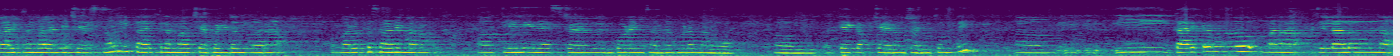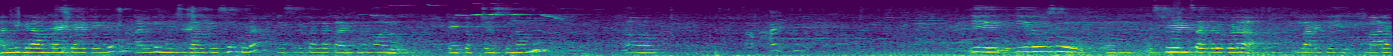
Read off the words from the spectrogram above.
కార్యక్రమాలన్నీ చేస్తున్నాం. ఈ కార్యక్రమాలు చేపట్టడం ద్వారా మరొకసారి మనం క్లీన్లీనెస్ డ్రైవ్ ఇంపార్టెన్స్ అంతా కూడా మనము Um, టేకప్ చేయడం జరుగుతుంది. Um, ఈ- కార్యక్రమంలో మన జిల్లాలో ఉన్న అన్ని గ్రామ పంచాయతీలు అన్ని మున్సిపాలిటీస్ కూడా విస్తృతంగా కార్యక్రమాలు టేకప్ చేస్తున్నాము. Um, ఈ ఈరోజు స్టూడెంట్స్ అందరూ కూడా మనకి మానవ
